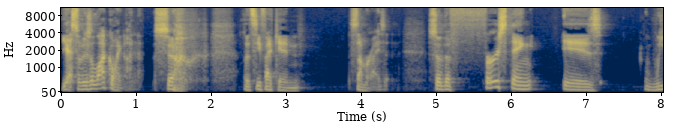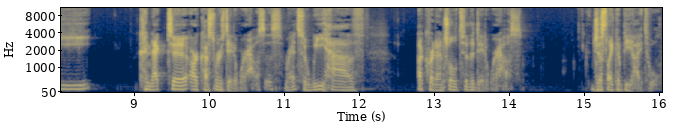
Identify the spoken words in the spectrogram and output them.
Yeah, so there's a lot going on. So let's see if I can summarize it. So the first thing is we connect to our customers' data warehouses, right? So we have a credential to the data warehouse, just like a BI tool.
